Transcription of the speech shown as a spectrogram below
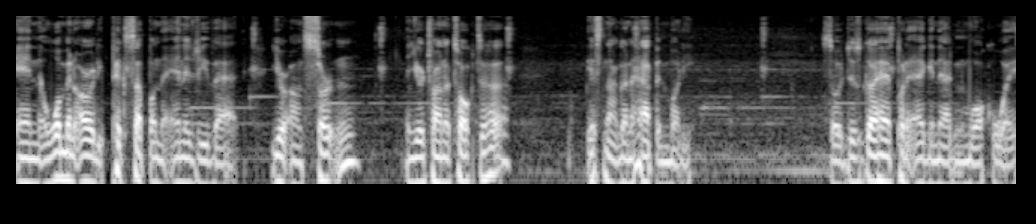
and a woman already picks up on the energy that you're uncertain and you're trying to talk to her, it's not gonna happen, buddy. So just go ahead, put an egg in that and walk away.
